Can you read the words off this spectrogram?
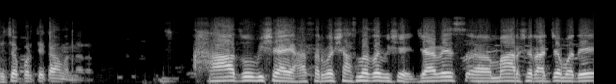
याच्यावरती काय म्हणणार हा जो विषय आहे हा सर्व शासनाचा विषय ज्यावेळेस महाराष्ट्र राज्यामध्ये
